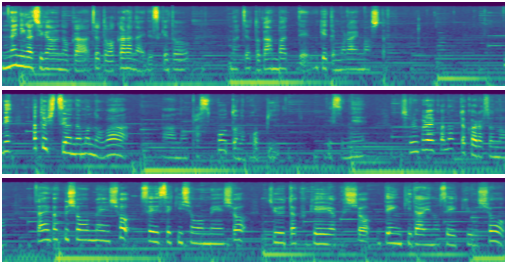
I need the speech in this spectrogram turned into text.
何が違うのかちょっとわからないですけど、まあ、ちょっと頑張って受けてもらいました。であと必要なものはあのパスポートのコピーですねそれぐらいかな。だからその在学証明書成績証明書住宅契約書電気代の請求書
